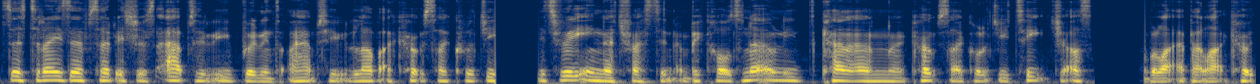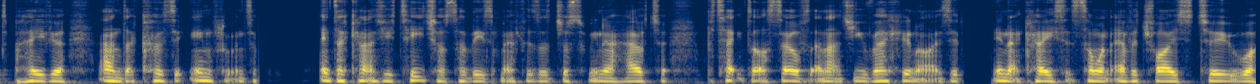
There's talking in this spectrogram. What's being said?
So today's episode is just absolutely brilliant. I absolutely love occult psychology. It's really interesting because not only can occult psychology teach us about, about like occult behavior and occultic influence, it can actually teach us how these methods are just so we know how to protect ourselves and actually recognize it in that case if someone ever tries to uh,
